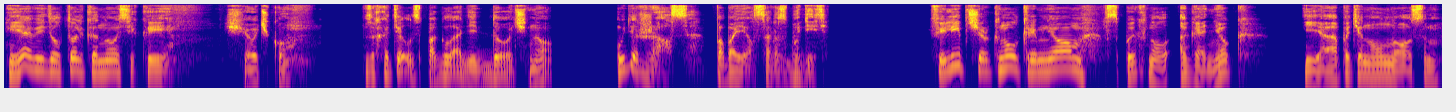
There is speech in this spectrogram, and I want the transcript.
Я видел только носик и щечку. Захотелось погладить дочь, но удержался, побоялся разбудить. Филипп черкнул кремнем, вспыхнул огонек. Я потянул носом.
